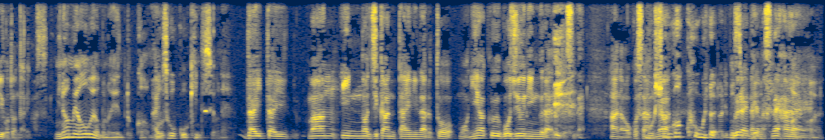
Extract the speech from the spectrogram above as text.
いうことになります。南青山の園とか、ものすごく大きいんですよね。はい大体満員の時間帯になると、もう250人ぐらいのですね、あの、お子さんが。小学校ぐらいありますね。ぐらいになりますね。はい。はいはい、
